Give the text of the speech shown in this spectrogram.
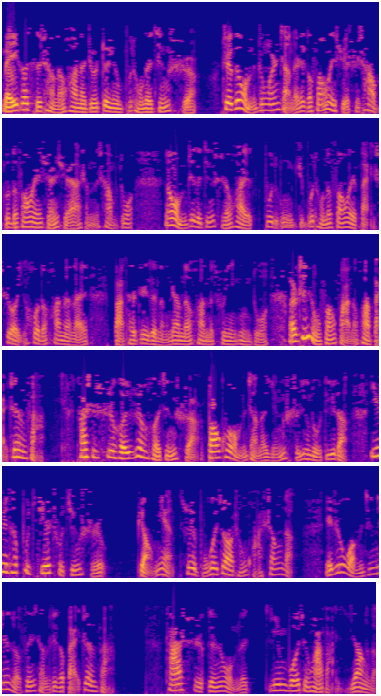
每一个磁场的话呢，就是对应不同的晶石。这跟我们中国人讲的这个方位学是差不多的，方位玄学啊什么的差不多。那我们这个晶石的话，不根据不同的方位摆设以后的话呢，来把它这个能量的话呢，促进更多。而这种方法的话，摆阵法，它是适合任何晶石啊，包括我们讲的萤石硬度低的，因为它不接触晶石表面，所以不会造成划伤的。也就是我们今天所分享的这个摆阵法。它是跟我们的音波净化法一样的，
